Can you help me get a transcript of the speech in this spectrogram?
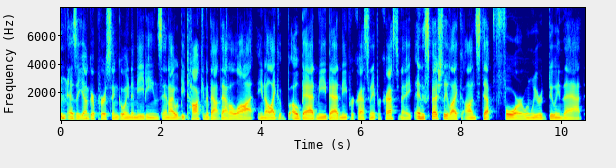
as a younger person going to meetings and i would be talking about that a lot you know like oh bad me bad me procrastinate procrastinate. And especially like on step 4 when we were doing that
